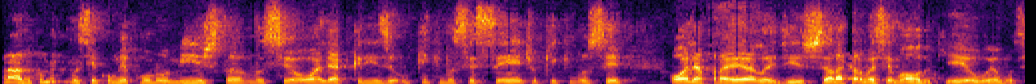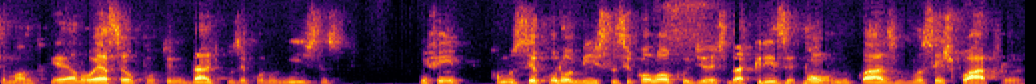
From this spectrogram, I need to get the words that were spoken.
Prado, como é que você, como economista, você olha a crise, o que, que você sente, o que, que você olha para ela e diz, será que ela vai ser maior do que eu, eu vou ser maior do que ela, ou essa é a oportunidade para os economistas? Enfim, como os economistas se colocam diante da crise? Bom, no caso, vocês quatro.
